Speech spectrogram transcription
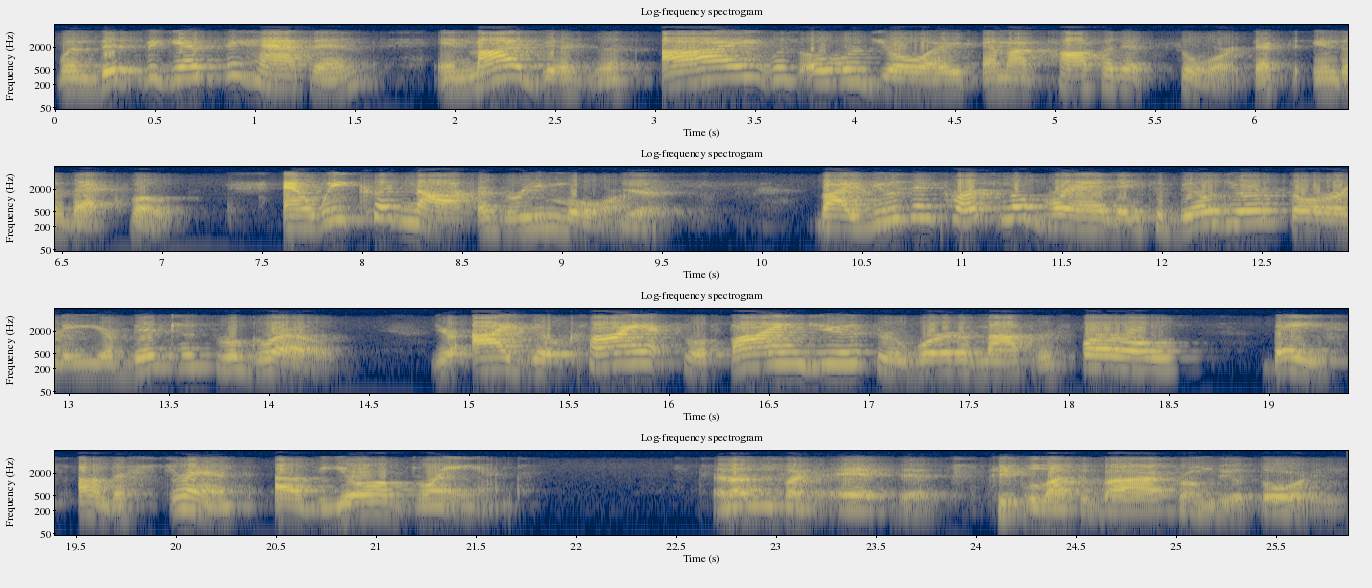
When this begins to happen in my business, I was overjoyed and my confidence soared. That's the end of that quote. And we could not agree more. Yes. By using personal branding to build your authority, your business will grow. Your ideal clients will find you through word of mouth referrals based on the strength of your brand. And I'd just like to add that. People like to buy from the authority,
